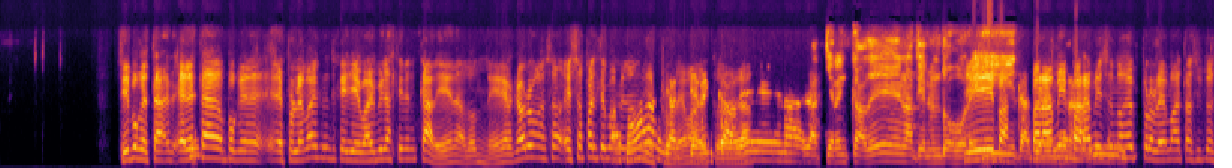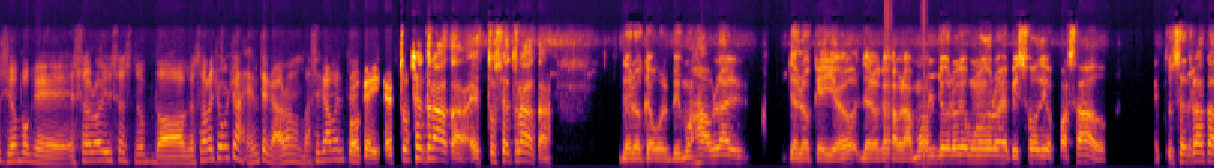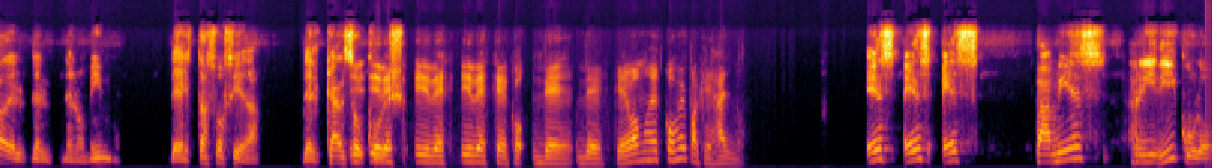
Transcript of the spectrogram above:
Sí, porque está, él está, porque el problema es que llevar las tienen cadena, dos negras, cabrón, esa, esa parte para mí no, es el problema. Tienen cadena, las tienen cadena, tienen dos orejitas. para mí, para mí ese no es el problema de esta situación, porque eso lo hizo Snoop Dogg, eso lo ha hecho mucha gente, cabrón, básicamente. Ok, esto se trata, esto se trata de lo que volvimos a hablar de lo que yo, de lo que hablamos, yo creo que en uno de los episodios pasados. Esto se trata de, lo mismo, de esta sociedad, del cancel y, y, de, y, de, que, de, qué vamos a escoger para quejarnos. Es, es, es, para mí es ridículo,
